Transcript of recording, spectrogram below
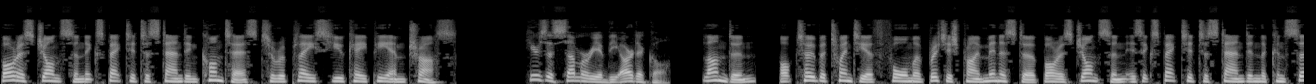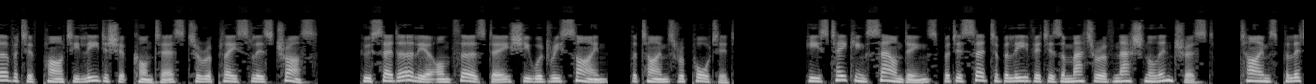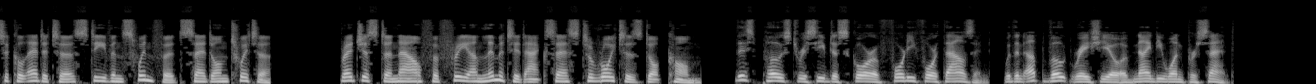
Boris Johnson expected to stand in contest to replace UK PM Truss. Here's a summary of the article. London, October 20 – Former British Prime Minister Boris Johnson is expected to stand in the Conservative Party leadership contest to replace Liz Truss, who said earlier on Thursday she would resign, The Times reported. He's taking soundings but is said to believe it is a matter of national interest, Times political editor Stephen Swinford said on Twitter. Register now for free unlimited access to Reuters.com. This post received a score of 44,000, with an upvote ratio of 91%.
